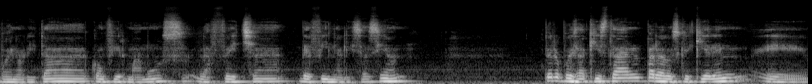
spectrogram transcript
Bueno, ahorita confirmamos la fecha de finalización, pero pues aquí están para los que quieren eh,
